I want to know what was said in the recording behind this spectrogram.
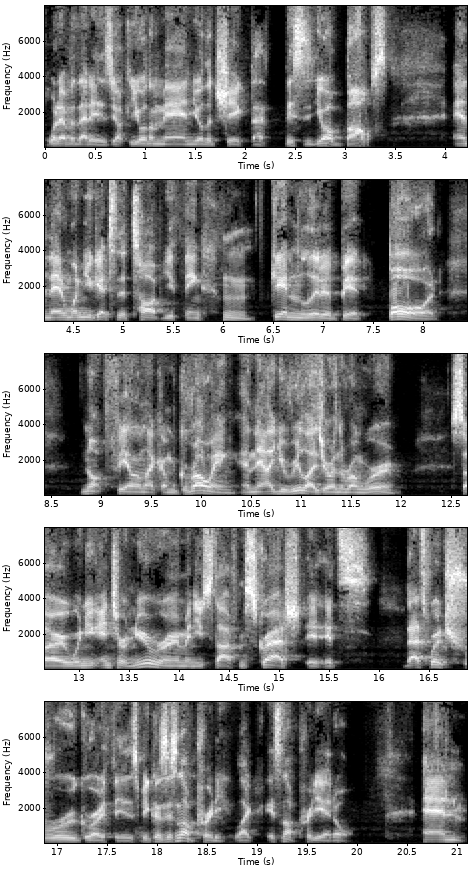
whatever that is you're, you're the man you're the chick that this is your boss and then when you get to the top you think hmm getting a little bit bored not feeling like i'm growing and now you realize you're in the wrong room so when you enter a new room and you start from scratch it, it's that's where true growth is because it's not pretty like it's not pretty at all and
